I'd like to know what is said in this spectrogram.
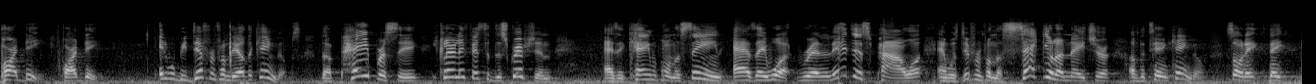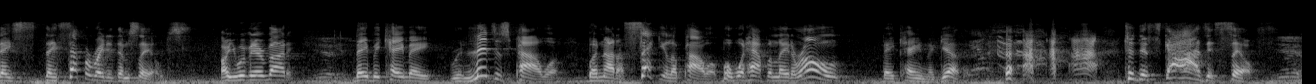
Part D. Part D. It will be different from the other kingdoms. The papacy clearly fits the description as it came upon the scene as a what religious power and was different from the secular nature of the ten kingdoms. So they they they they separated themselves. Are you with me, everybody? Yes. They became a religious power, but not a secular power. But what happened later on? They came together. To disguise itself. Yeah.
